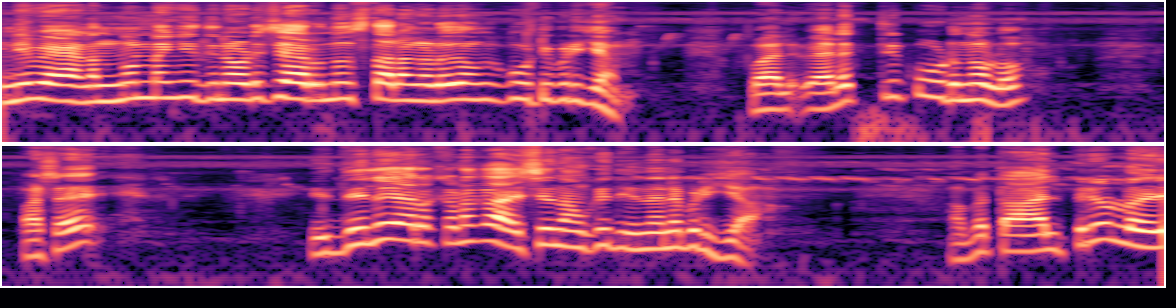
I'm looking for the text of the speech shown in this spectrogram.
ഇനി വേണമെന്നുണ്ടെങ്കിൽ ഇതിനോട് ചേർന്ന് സ്ഥലങ്ങൾ നമുക്ക് കൂട്ടി പിടിക്കാം വില വില ഇത്തിരി കൂടുന്നുള്ളൂ. പക്ഷേ ഇതിൽ ഇറക്കണ കാശ് നമുക്ക് ഇതിൽ നിന്ന് തന്നെ പിടിക്കാം. അപ്പോൾ താല്പര്യമുള്ളവർ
